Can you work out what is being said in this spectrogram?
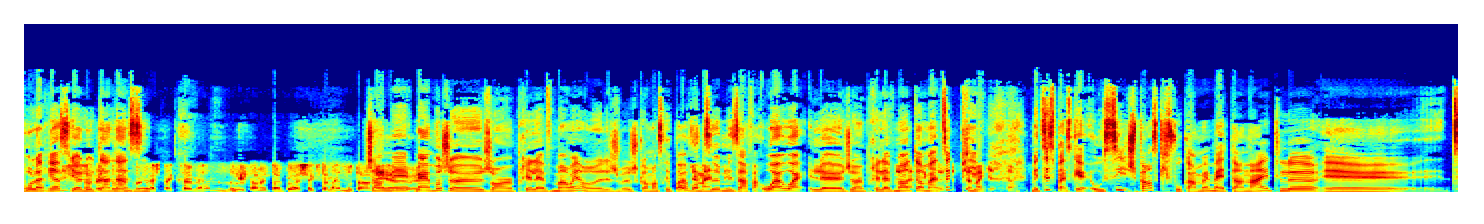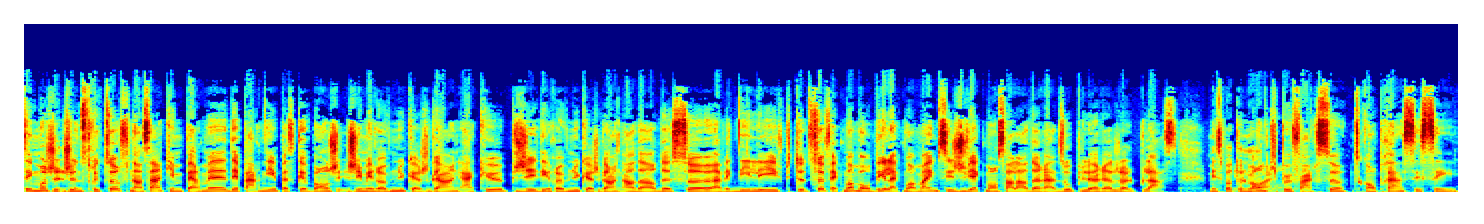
Pour le reste, il y a T'en mets un l'euthanasie. peu à chaque semaine? T'en mets un peu à chaque semaine ou t'en mets... mets, euh, ben moi j'ai un, j'ai un prélèvement, ouais, je, je commencerai pas à vous dire mes affaires. Ouais ouais, j'ai un prélèvement automatique. Puis, mais tu sais c'est parce que aussi, je pense qu'il faut quand même être honnête là. Euh, tu sais moi j'ai une structure financière qui me permet d'épargner parce que bon j'ai mes revenus que je gagne à Cube, puis j'ai des revenus que je gagne en dehors de ça avec des livres puis tout ça. Fait que moi mon deal avec moi-même, c'est je vis avec mon salaire de radio puis le reste je le place. Mais c'est pas tout le monde ouais. qui peut faire ça. Tu comprends? C'est c'est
